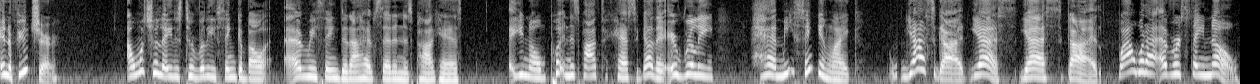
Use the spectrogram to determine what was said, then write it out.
in the future. I want you ladies to really think about everything that I have said in this podcast you know, putting this podcast together, it really had me thinking like, yes, God, yes, yes, God. Why would I ever say no?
